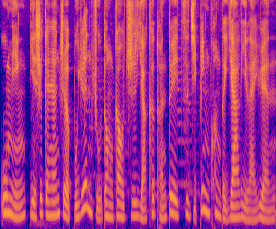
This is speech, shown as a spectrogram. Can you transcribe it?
污名也是感染者不愿主动告知牙科团队自己病况的压力来源。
